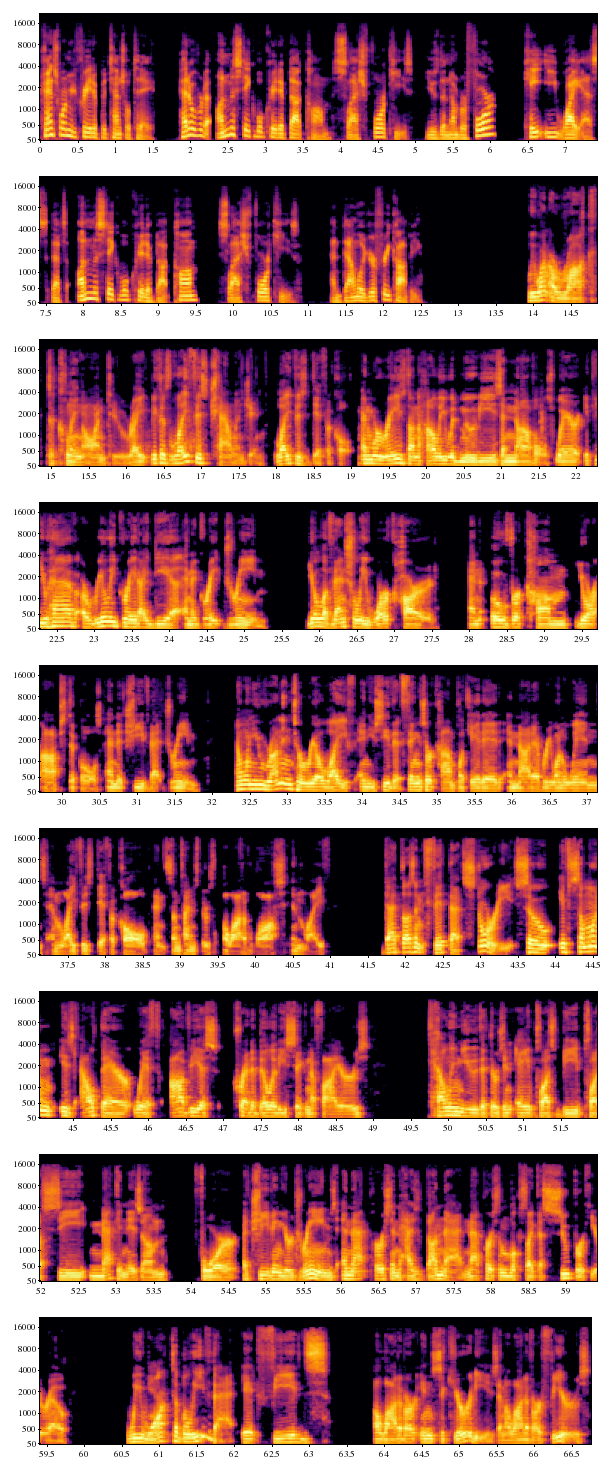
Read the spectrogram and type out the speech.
Transform your creative potential today. Head over to unmistakablecreative.com slash four keys. Use the number four, K E Y S. That's unmistakablecreative.com slash four keys and download your free copy. We want a rock to cling on to, right? Because life is challenging. Life is difficult. And we're raised on Hollywood movies and novels where if you have a really great idea and a great dream, you'll eventually work hard and overcome your obstacles and achieve that dream. And when you run into real life and you see that things are complicated and not everyone wins and life is difficult and sometimes there's a lot of loss in life, that doesn't fit that story. So if someone is out there with obvious credibility signifiers telling you that there's an A plus B plus C mechanism for achieving your dreams and that person has done that and that person looks like a superhero. We want to believe that. It feeds a lot of our insecurities and a lot of our fears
